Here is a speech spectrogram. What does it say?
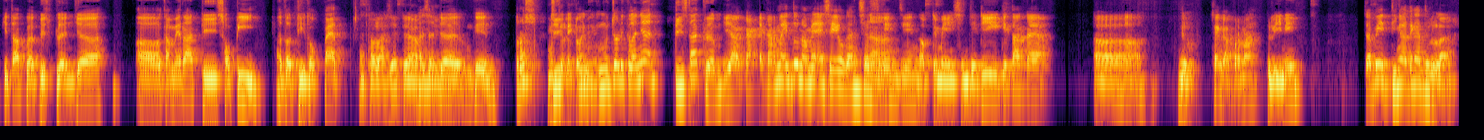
kita habis belanja eh, kamera di Shopee atau di Tokped, atau Lazada. mungkin. Lazada mungkin. Terus Muncul di- iklannya. muncul iklannya di Instagram. Ya, ka- karena itu namanya SEO kan, search Nah. engine optimization. Jadi kita kayak, eh, duh, saya nggak pernah beli ini. Tapi diingat-ingat dulu lah.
